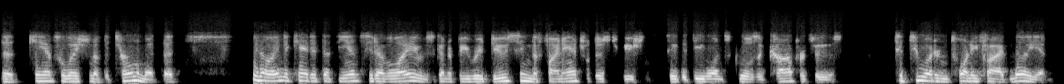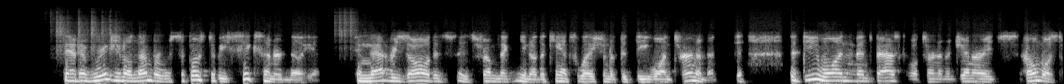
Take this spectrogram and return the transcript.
the cancellation of the tournament that, you know, indicated that the NCAA was going to be reducing the financial distributions to the D1 schools and conferences to 225 million. That original number was supposed to be 600 million. And that result is, is from the, you know, the cancellation of the D1 tournament. The, the D1 men's basketball tournament generates almost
